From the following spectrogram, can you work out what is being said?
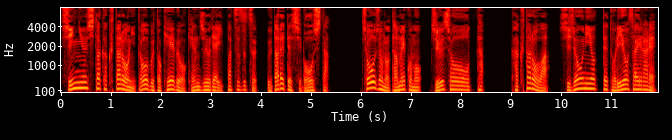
侵入した角太郎に頭部と頸部を拳銃で一発ずつ、撃たれて死亡した。長女のため子も、重傷を負った。角太郎は、市場によって取り押さえられ、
